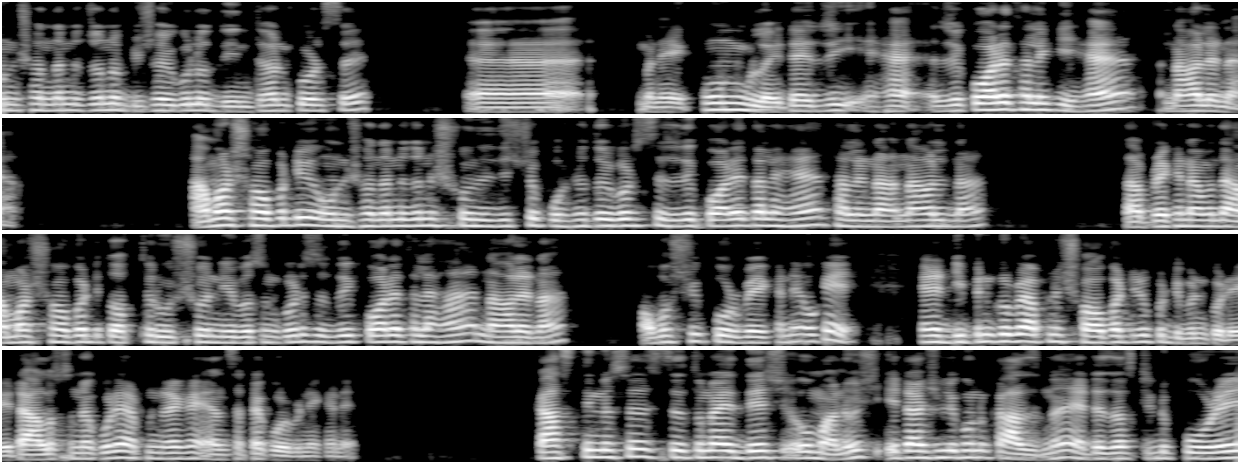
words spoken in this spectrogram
অনুসন্ধানের জন্য বিষয়গুলো নির্ধারণ করছে মানে কোনগুলো? এটা যদি হ্যাঁ যে করে তাহলে কি? হ্যাঁ না হলে না। আমার সহপাঠী অনুসন্ধানের জন্য সুনির্দিষ্ট প্রশ্ন তৈরি করছে, যদি করে তাহলে হ্যাঁ তাহলে না না হলে না। তারপরে এখানে আমাদের আমার সহপাঠী তথ্যের উৎস নির্বাচন করেছে, যদি করে তাহলে হ্যাঁ না হলে না। অবশ্যই করবে এখানে। ওকে এটা ডিপেন্ড করবে আপনার সহপাঠীর উপর ডিপেন্ড করে। এটা আলোচনা করে আপনারা এখানে অ্যান্সারটা করবেন এখানে। কাজ চেতনায় দেশ ও মানুষ। এটা আসলে কোনো কাজ না, এটা জাস্ট একটু পড়ে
